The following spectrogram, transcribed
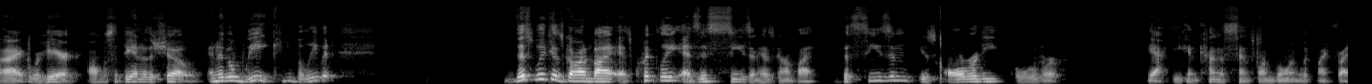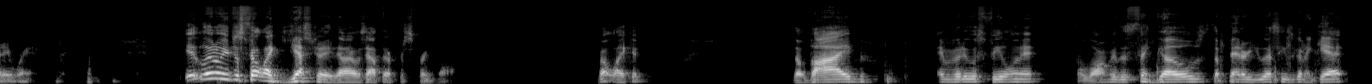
All right, we're here almost at the end of the show. End of the week. Can you believe it? This week has gone by as quickly as this season has gone by. The season is already over. Yeah, you can kind of sense where I'm going with my Friday rant. it literally just felt like yesterday that I was out there for spring ball. Felt like it. The vibe, everybody was feeling it. The longer this thing goes, the better USC is going to get.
